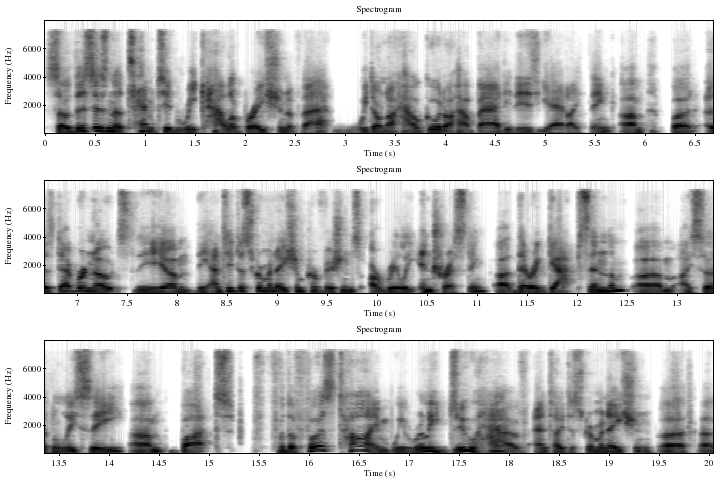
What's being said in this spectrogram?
So this is an attempted recalibration of that. We don't know how good or how bad it is yet, I think. Um, but as Deborah notes, the um, the anti-discrimination provisions are really interesting. Uh, there are gaps in them. Um, I certainly see, um, but for the first time, we really do have anti discrimination uh, uh,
